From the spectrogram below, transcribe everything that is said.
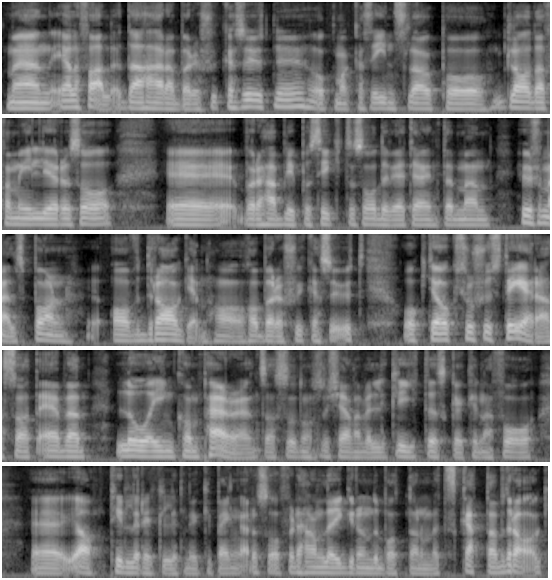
Men i alla fall, det här har börjat skickas ut nu och man kan se inslag på glada familjer och så. Eh, vad det här blir på sikt och så, det vet jag inte, men hur som helst, barnavdragen har, har börjat skickas ut och det har också också justera så att även low income parents, alltså de som tjänar väldigt lite, ska kunna få eh, ja, tillräckligt mycket pengar och så. För det handlar i grund och botten om ett skatteavdrag.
